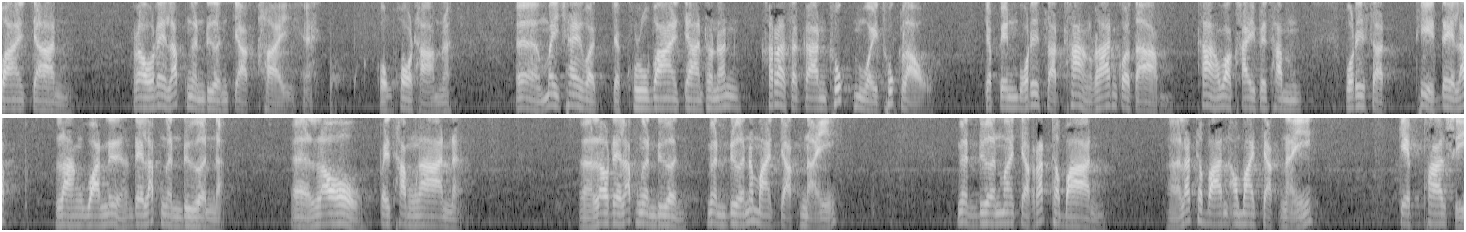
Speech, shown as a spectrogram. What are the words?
บาอาจารย์ เราได้รับเงินเดือนจากใครของพ่อถามนะไม่ใช่ว่าจะครูบาอาจารย์เท่านั้นข้าราชการทุกหน่วยทุกเหล่า จะเป็นบริษัทห้างร้านก็ตาม ถ้าว่าใครไปทำ บริษัทที่ได้รับรางวัลเนี่ยได้รับเงินเดือนน่ะเราไปทำงานน่ะเราได้รับเงินเดือน เงินเดือนนั้นมาจากไหน เงินเดือนมาจากรัฐบาล รัฐบาลเอามาจากไหน เก็บภาษี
